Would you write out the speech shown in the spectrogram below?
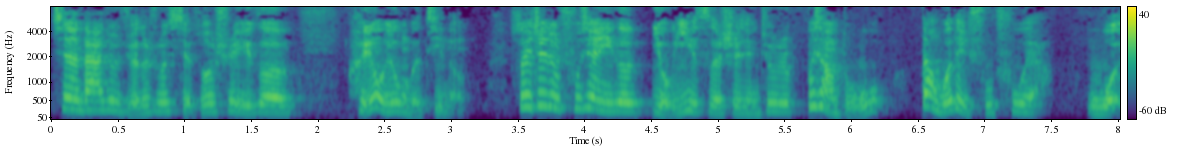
现在大家就觉得说写作是一个很有用的技能，所以这就出现一个有意思的事情，就是不想读，但我得输出呀，我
